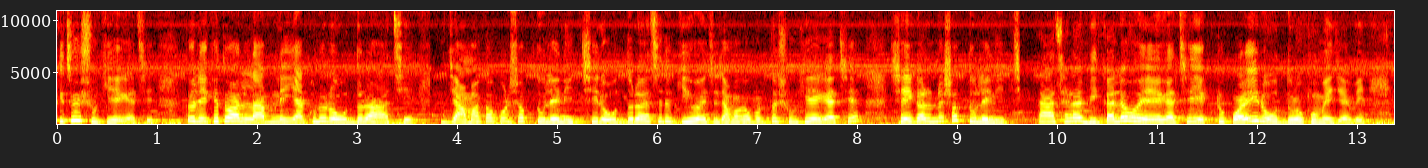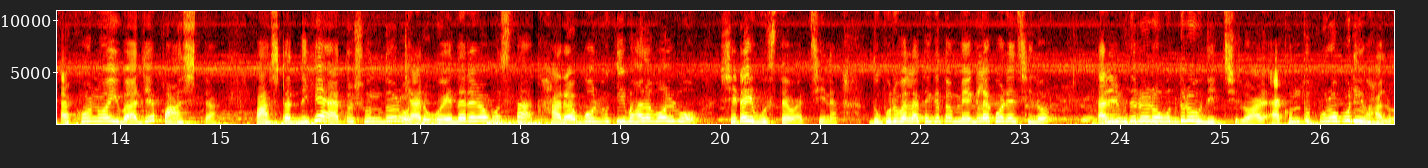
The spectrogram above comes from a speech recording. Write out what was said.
কিছুই শুকিয়ে গেছে। তো রেখে তো আর লাভ নেই এখনও রৌদ্র আছে। জামা কাপড় সব তুলে নিচ্ছি, রৌদ্র আছে তো কি হয়েছে? জামা কাপড় তো শুকিয়ে গেছে, সেই কারণে সব তুলে নিচ্ছি। তাছাড়া বিকালও হয়ে গেছে, একটু পরেই রৌদ্র কমে যাবে। এখন ওই বাজে পাঁচটা। পাঁচটার দিকে এত সুন্দর আর ওয়েদারের অবস্থা, খারাপ বলব কি ভালো বলব, সেটাই বুঝতে পারছি না। দুপুরবেলা থেকে তো মেঘলা করেছিল তার ভিতরে রৌদ্রও দিচ্ছিল, আর এখন তো পুরোপুরি ভালো।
